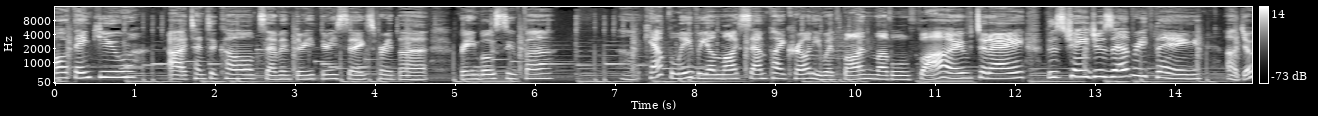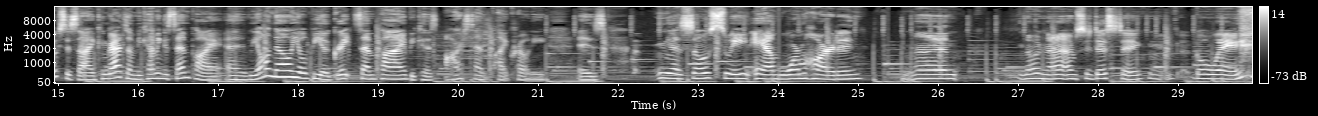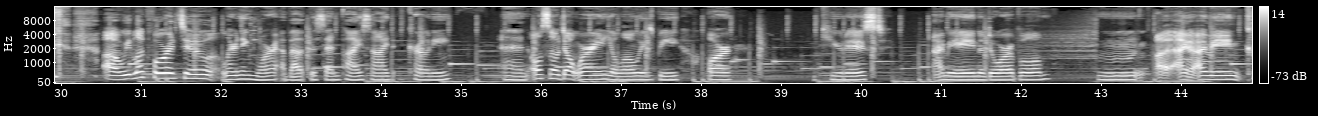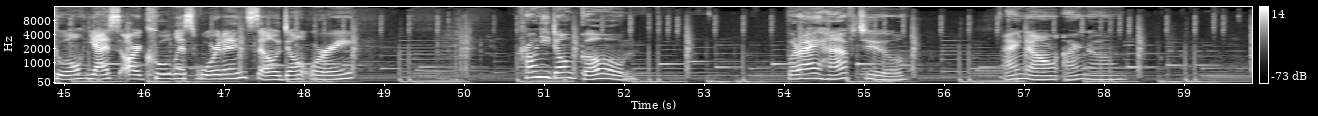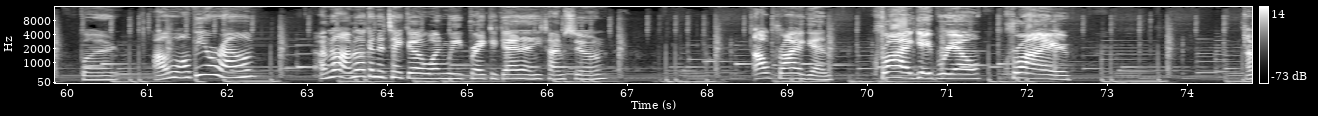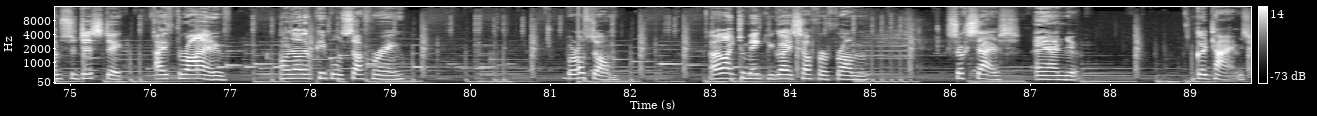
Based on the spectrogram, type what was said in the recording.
Oh, thank you, uh, Tentacle7336 for the Rainbow Supa. Uh, can't believe we unlocked Senpai Kronii with Bond level 5 today. This changes everything. Uh, jokes aside, congrats on becoming a senpai. And we all know you'll be a great senpai because our senpai Kronii is yeah, so sweet and warm-hearted. And no, I'm not. I'm sadistic. Go away. uh, we look forward to learning more about the senpai side of Kronii. And also, don't worry, you'll always be our cutest. I mean, adorable. Mm, I, I mean, cool. Yes, our coolest warden, so don't worry. Kronii, don't go. But I have to. I know, I know. But I'll, I'll be around. I'm not I'm not gonna take a one week break again anytime soon. I'll cry again. Cry, Gabriel. Cry. I'm sadistic. I thrive on other people's suffering. But also, I like to make you guys suffer from success and good times.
